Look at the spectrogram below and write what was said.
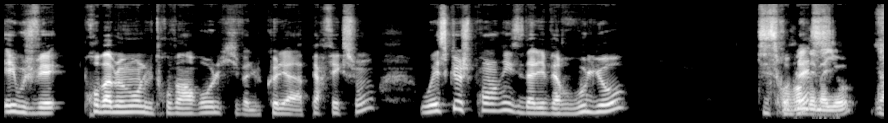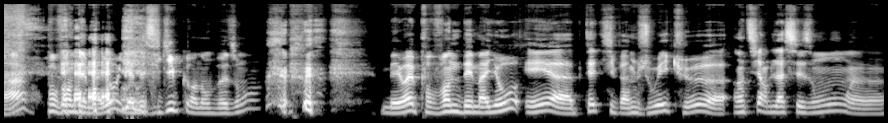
et où je vais probablement lui trouver un rôle qui va lui coller à la perfection, ou est-ce que je prends le risque d'aller vers Julio, qui se pour vendre des maillots. Voilà, pour vendre des maillots, il y a des équipes qui en ont besoin. Mais ouais, pour vendre des maillots et euh, peut-être qu'il va me jouer que euh, un tiers de la saison. Euh,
